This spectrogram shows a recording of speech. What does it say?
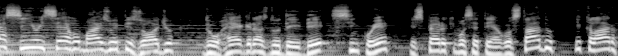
E assim eu encerro mais um episódio do Regras do DD 5E. Espero que você tenha gostado e, claro,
